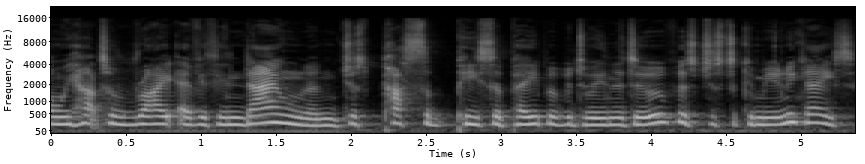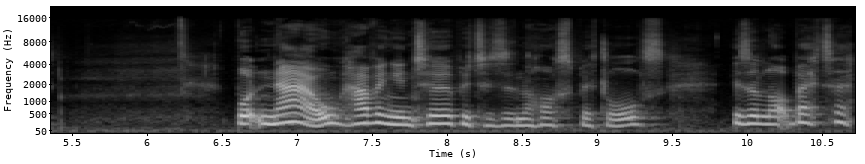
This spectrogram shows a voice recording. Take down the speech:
and we had to write everything down and just pass a piece of paper between the two of us just to communicate. But now, having interpreters in the hospitals is a lot better.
